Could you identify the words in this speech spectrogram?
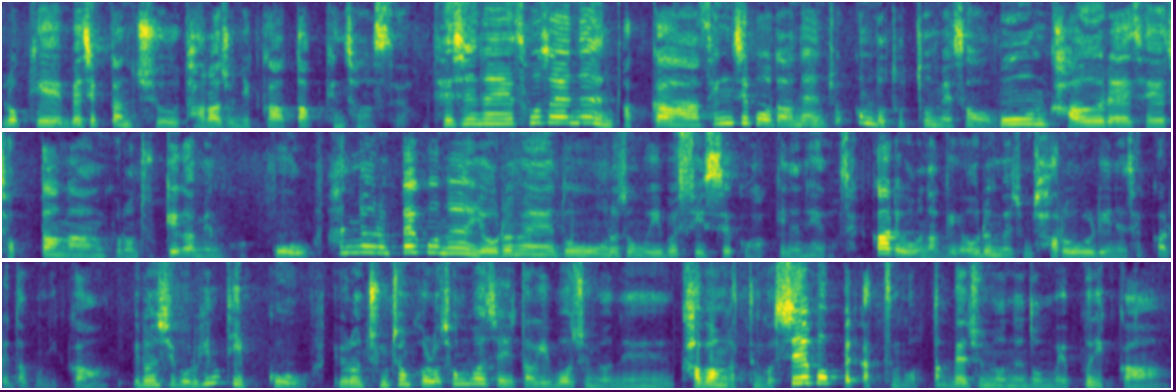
이렇게 매직 단추 달아주니까 딱 괜찮았어요. 대신에 소재는 아까 생지보다는 조금 더 도톰해서 봄, 가을에 제일 적당한 그런 두께감인 것 같고 한여름 빼고는 여름에도 어느 정도 입을 수 있을 것 같기는 해요. 색깔이 워낙에 여름에 좀 잘 어울리는 색깔이다 보니까 이런 식으로 흰 티 입고 이런 중청 컬러 청바지 딱 입어주면은 가방 같은 거 실버백 같은 거 딱 매주면은 너무 예쁘니까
